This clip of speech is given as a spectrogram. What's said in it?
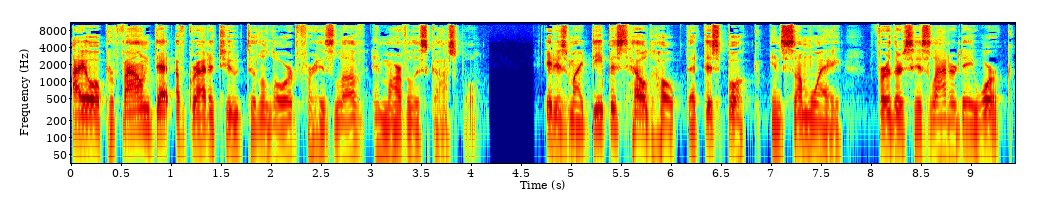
I owe a profound debt of gratitude to the Lord for his love and marvelous gospel. It is my deepest held hope that this book, in some way, furthers his latter day work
